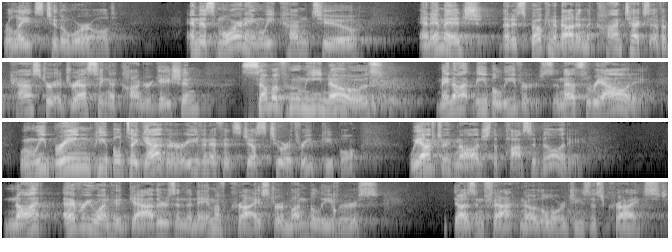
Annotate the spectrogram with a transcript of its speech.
relates to the world. And this morning we come to an image that is spoken about in the context of a pastor addressing a congregation, some of whom he knows may not be believers. And that's the reality. When we bring people together, even if it's just two or three people, we have to acknowledge the possibility. Not everyone who gathers in the name of Christ or among believers does, in fact, know the Lord Jesus Christ.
